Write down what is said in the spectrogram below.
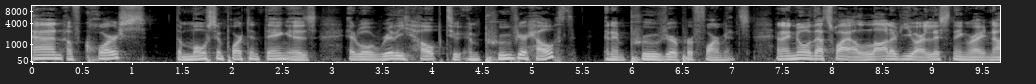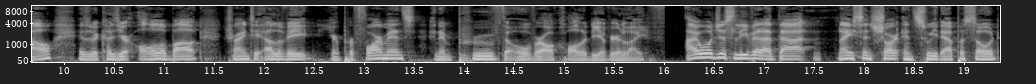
And of course, the most important thing is it will really help to improve your health and improve your performance. And I know that's why a lot of you are listening right now is because you're all about trying to elevate your performance and improve the overall quality of your life. I will just leave it at that. Nice and short and sweet episode.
